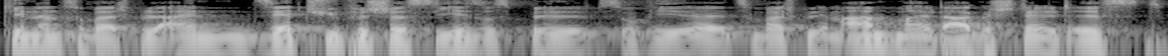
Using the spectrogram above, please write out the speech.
Kindern zum Beispiel ein sehr typisches Jesusbild, so wie er zum Beispiel im Abendmahl dargestellt ist.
